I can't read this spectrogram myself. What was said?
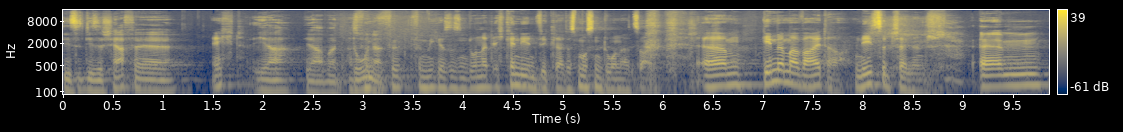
diese, diese Schärfe. Echt? Ja, ja, aber also Donut. Für, für, für, mich ist es ein Donut. Ich kenne die Entwickler, das muss ein Donut sein. ähm, gehen wir mal weiter. Nächste Challenge. Ähm,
